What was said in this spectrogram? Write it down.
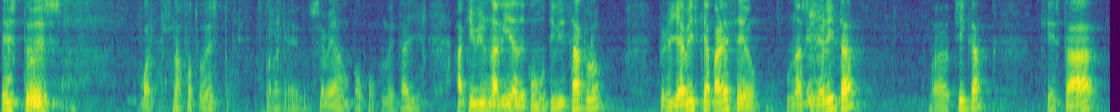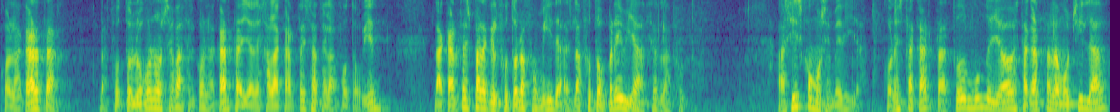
Esto es, bueno, es una foto de esto, para que se vea un poco con detalle. Aquí vi una guía de cómo utilizarlo, pero ya veis que aparece una señorita, una chica, que está con la carta. La foto luego no se va a hacer con la carta, ya deja la carta y se hace la foto bien. La carta es para que el fotógrafo mida, es la foto previa a hacer la foto. Así es como se medía, con esta carta. Todo el mundo llevaba esta carta en la mochila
